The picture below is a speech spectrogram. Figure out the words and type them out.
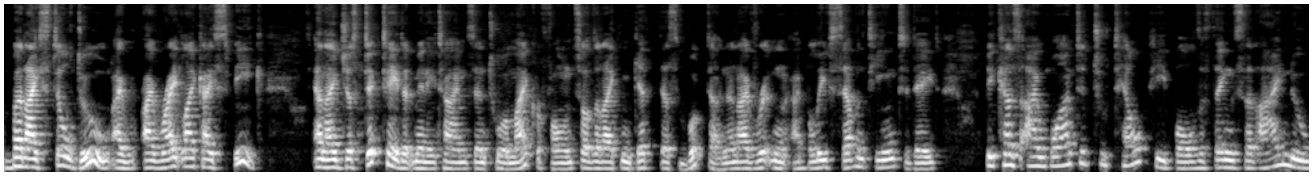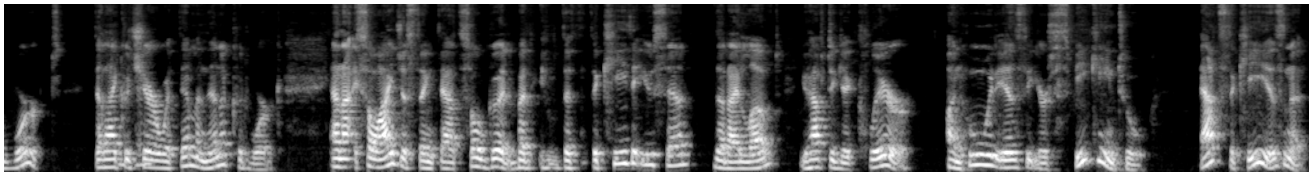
but I still do. I, I write like I speak. And I just dictate it many times into a microphone so that I can get this book done. And I've written, I believe, 17 to date because I wanted to tell people the things that I knew worked that I could mm-hmm. share with them and then it could work. And I, so I just think that's so good. But the, the key that you said that I loved, you have to get clear on who it is that you're speaking to. That's the key, isn't it?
